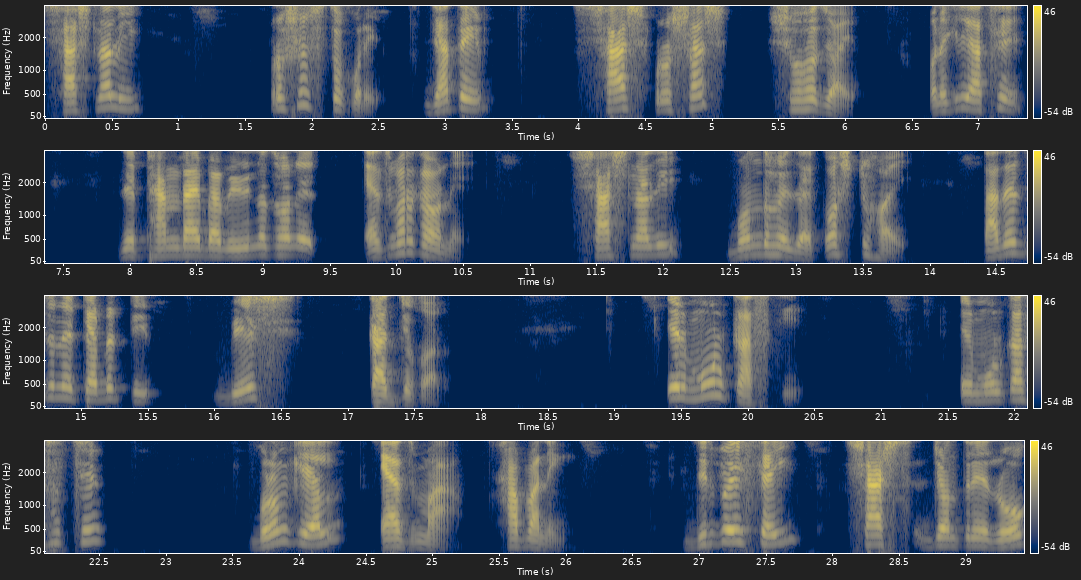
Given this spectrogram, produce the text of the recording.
শ্বাসনালী প্রশস্ত করে, যাতে শ্বাস প্রশ্বাস সহজ হয়। অনেকেরই আছে যে ঠান্ডায় বা বিভিন্ন ধরনের অ্যাজমার কারণে শ্বাসনালী বন্ধ হয়ে যায়, কষ্ট হয়। তাদের জন্য ট্যাবলেটটি বেশ কার্যকর। এর মূল কাজ কি? এর মূল কাজ হচ্ছে ব্রঙ্কিয়াল অ্যাজমা, হাঁপানি, দীর্ঘস্থায়ী শ্বাসযন্ত্রের রোগ,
